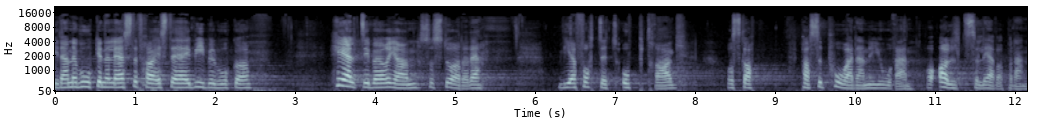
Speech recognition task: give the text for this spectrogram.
I denne boken jeg leste fra i sted, i bibelboka, helt i børjan, så står det det. Vi har fått et oppdrag å passe på denne jorden og alt som lever på den,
